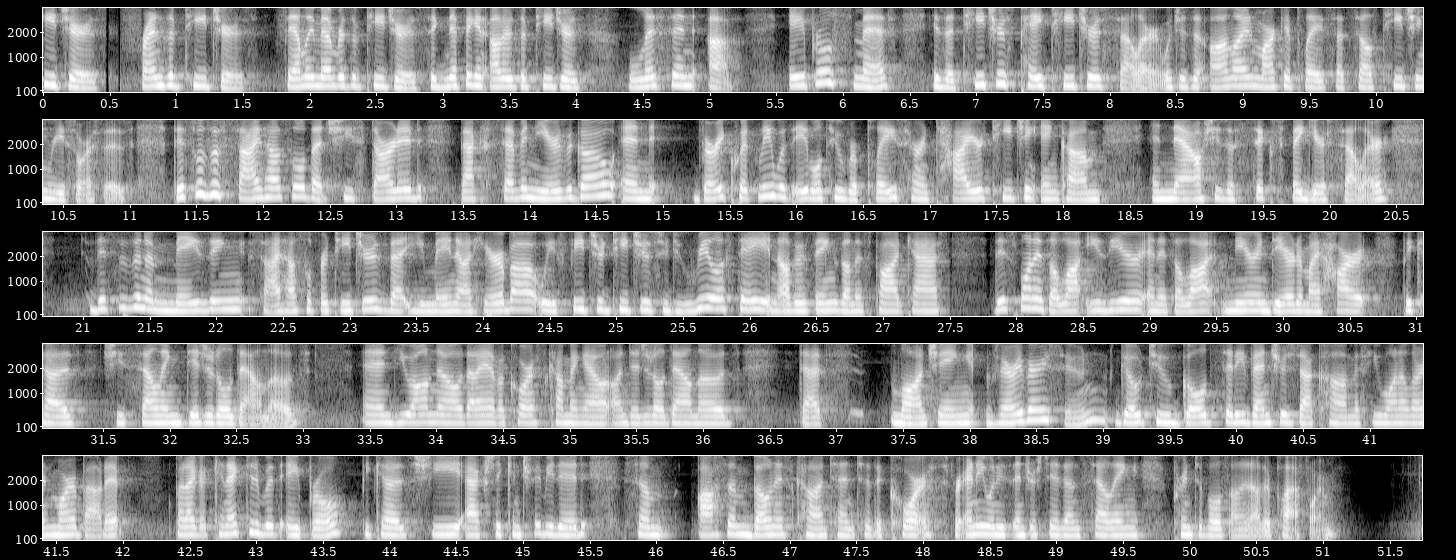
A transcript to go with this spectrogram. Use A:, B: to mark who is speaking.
A: teachers, friends of teachers, family members of teachers, significant others of teachers, listen up. April Smith is a Teachers Pay Teachers seller, which is an online marketplace that sells teaching resources. This was a side hustle that she started back seven years ago and very quickly was able to replace her entire teaching income. And now she's a six figure seller. This is an amazing side hustle for teachers that you may not hear about. We've featured teachers who do real estate and other things on this podcast. This one is a lot easier and it's a lot near and dear to my heart because she's selling digital downloads. And you all know that I have a course coming out on digital downloads that's launching very, very soon. Go to goldcityventures.com if you want to learn more about it. But I got connected with April because she actually contributed some awesome bonus content to the course for anyone who's interested in selling printables on another platform.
